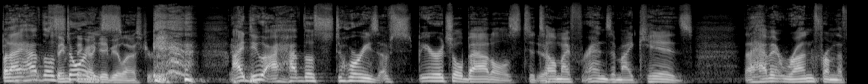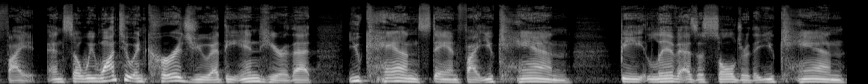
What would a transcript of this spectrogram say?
But I have those Same stories. thing I gave you last year. I do. I have those stories of spiritual battles to tell my friends and my kids that haven't run from the fight. And so we want to encourage you at the end here that you can stay and fight. You can be live as a soldier, that you can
